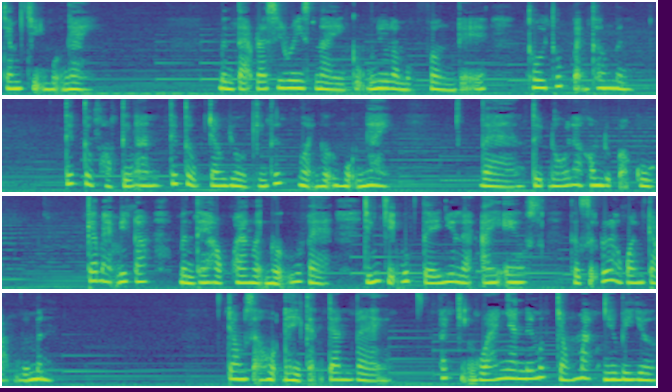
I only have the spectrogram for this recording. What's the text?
chăm chỉ mỗi ngày. Mình tạo ra series này cũng như là một phần để thôi thúc bản thân mình. Tiếp tục học tiếng anh, tiếp tục trau dồi kiến thức ngoại ngữ mỗi ngày. Và tuyệt đối là không được bỏ cuộc. Các bạn biết đó, mình theo học khoa ngoại ngữ và chứng chỉ quốc tế như là IELTS thực sự rất là quan trọng với mình. Trong xã hội đầy cạnh tranh và phát triển quá nhanh đến mức chóng mặt như bây giờ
